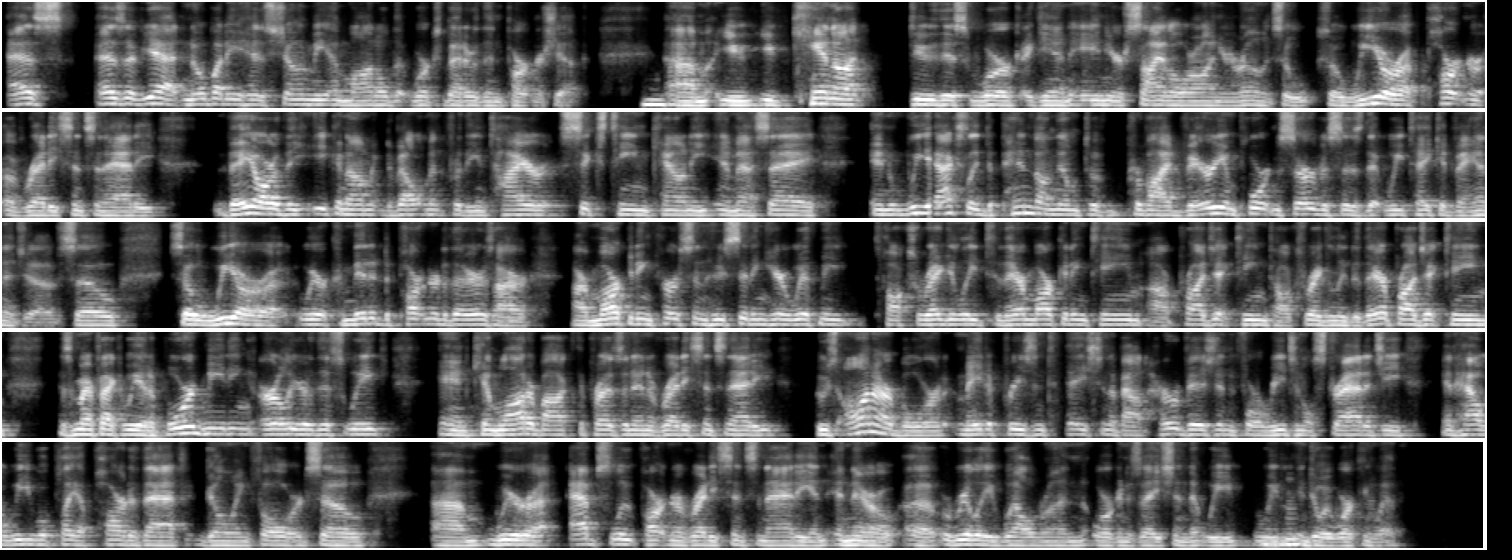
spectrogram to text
as as of yet, nobody has shown me a model that works better than partnership. Mm-hmm. Um, you you cannot do this work again in your silo or on your own. So so we are a partner of REDI Cincinnati. They are the economic development for the entire 16 county MSA. And we actually depend on them to provide very important services that we take advantage of. So, so we are we are committed to partner to theirs. Our our marketing person who's sitting here with me talks regularly to their marketing team. Our project team talks regularly to their project team. As a matter of fact, we had a board meeting earlier this week, and Kimm Lauterbach, the president of REDI Cincinnati, who's on our board, made a presentation about her vision for regional strategy and how we will play a part of that going forward. So um, we're an absolute partner of REDI Cincinnati, and, and they're a, a really well-run organization that we we mm-hmm. enjoy working with.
